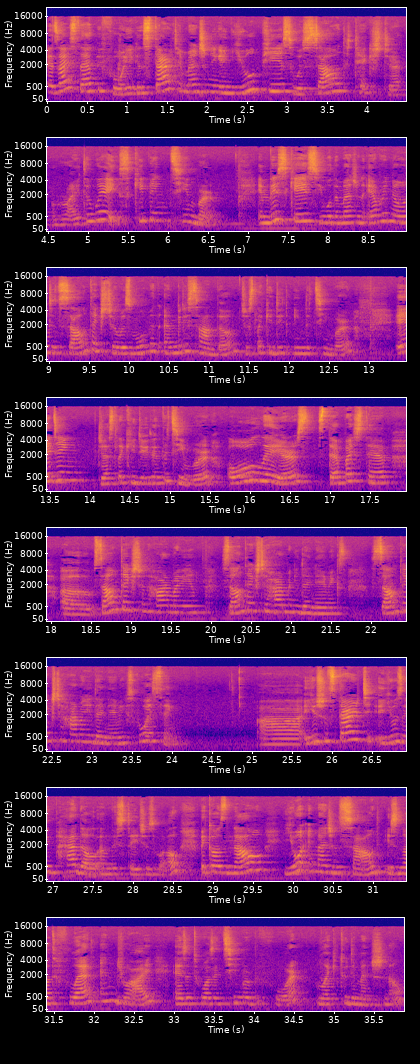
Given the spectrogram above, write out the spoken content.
As I said before, you can start imagining a new piece with sound texture right away, skipping timbre. In this case, you would imagine every note in sound texture with movement and glissando, just like you did in the timbre, adding, just like you did in the timbre, all layers, step by step, uh, sound texture harmony, sound texture harmony dynamics, sound texture harmony dynamics voicing. Uh, you should start using pedal on this stage as well because now your imagined sound is not flat and dry as it was in timbre before, like two-dimensional.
